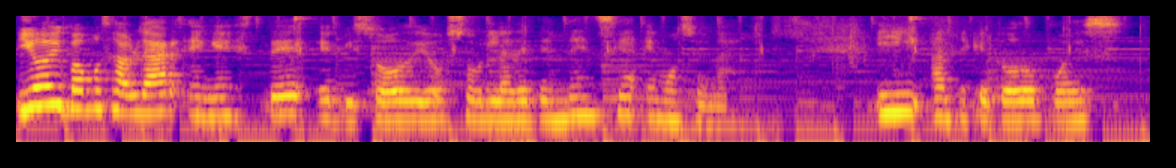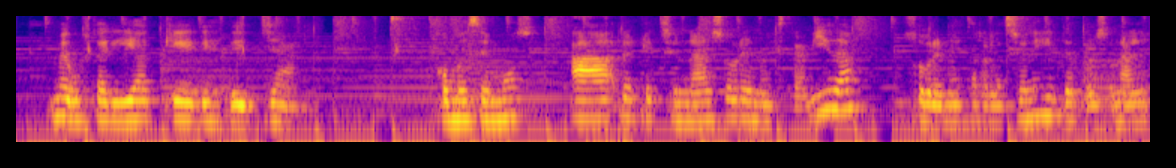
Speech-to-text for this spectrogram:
Y hoy vamos a hablar en este episodio sobre la dependencia emocional. Y antes que todo, pues me gustaría que desde ya comencemos a reflexionar sobre nuestra vida, sobre nuestras relaciones interpersonales,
